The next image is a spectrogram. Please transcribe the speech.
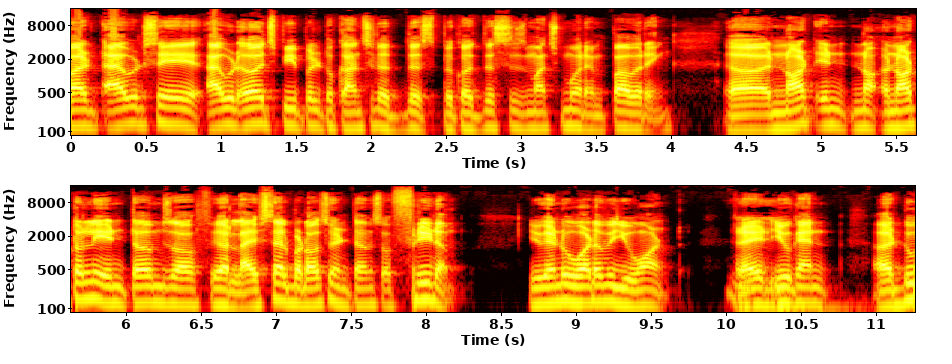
but I would say I would urge people to consider this because this is much more empowering. Uh, not in not, not only in terms of your lifestyle, but also in terms of freedom. You can do whatever you want, right? You can uh, do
